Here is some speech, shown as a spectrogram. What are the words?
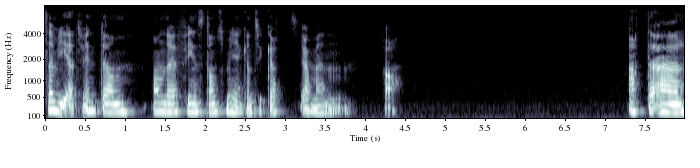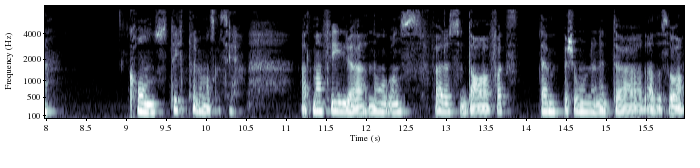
sen vet jag inte om, om det finns de som egentligen tycker att, ja men, ja. Att det är konstigt eller vad man ska säga. Att man firar någons födelsedag fast den personen är död, alltså så.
